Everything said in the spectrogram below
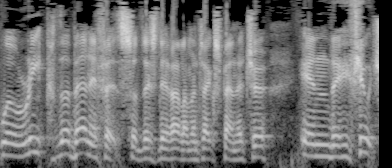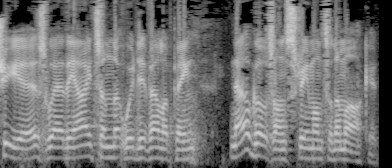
will reap the benefits of this development expenditure in the future years where the item that we're developing now goes on stream onto the market.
